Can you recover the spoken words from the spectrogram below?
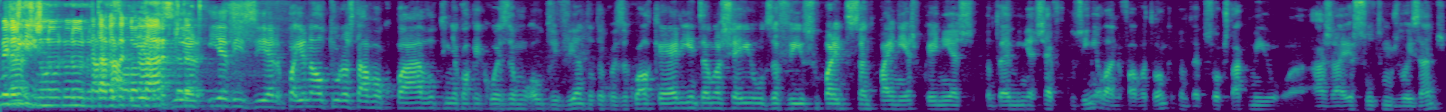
Mas diz, não estavas a contar. Ia dizer, portanto... ia dizer pá, eu na altura estava ocupado, tinha qualquer coisa, um, outro evento, outra coisa qualquer, e então achei o desafio super interessante para a Inês, porque a Inês portanto, é a minha chefe de cozinha lá no Fava Tonka, portanto, é a pessoa que está comigo há já estes últimos dois anos,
